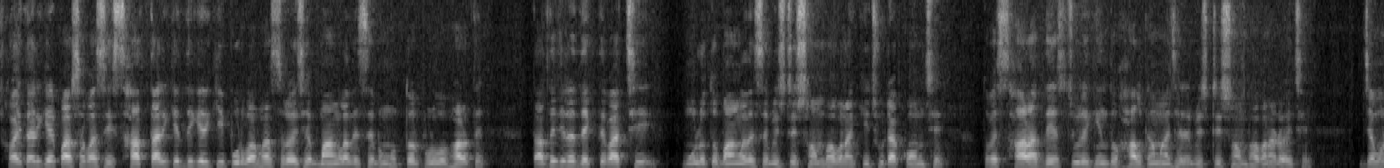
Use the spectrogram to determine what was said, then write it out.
ছয় তারিখের পাশাপাশি সাত তারিখের দিকের কি পূর্বাভাস রয়েছে বাংলাদেশ এবং উত্তর পূর্ব ভারতে? তাতে যেটা দেখতে পাচ্ছি, মূলত বাংলাদেশে বৃষ্টির সম্ভাবনা কিছুটা কমছে, তবে সারা দেশ জুড়ে কিন্তু হালকা মাঝারি বৃষ্টির সম্ভাবনা রয়েছে। যেমন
